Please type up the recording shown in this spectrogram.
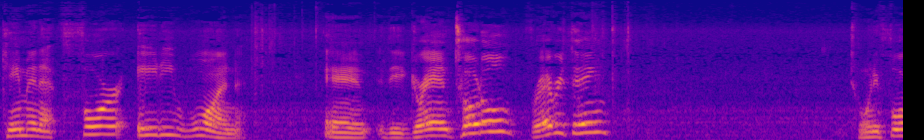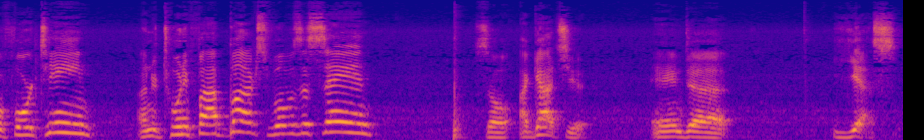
came in at 481 and the grand total for everything 2414 under 25 bucks what was I saying so I got you. And uh, yes,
